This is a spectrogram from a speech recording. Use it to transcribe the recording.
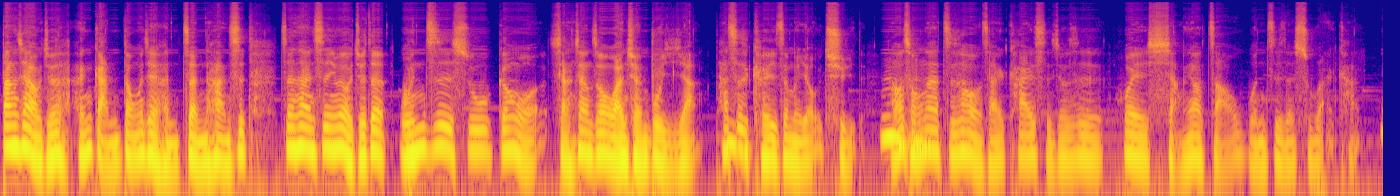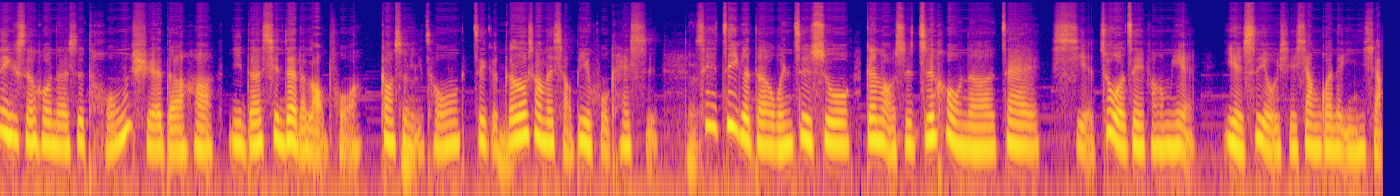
当下我觉得很感动，而且很震撼，是震撼是因为我觉得文字书跟我想象中完全不一样，它是可以这么有趣的，嗯、然后从那之后我才开始就是会想要找文字的书来看。那个时候呢是同学的哈，你的现在的老婆。告诉你，从这个阁楼上的小壁虎开始，所以这个的文字书跟老师之后呢，在写作这方面。也是有一些相关的影响。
